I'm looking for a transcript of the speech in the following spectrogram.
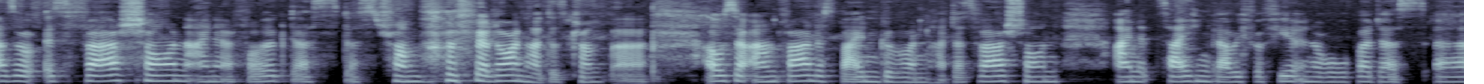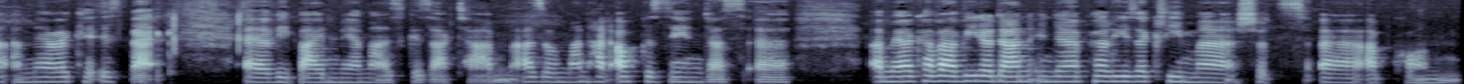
also es war schon ein Erfolg, dass, dass Trump verloren hat, dass Trump äh, außer Amt war und dass Biden gewonnen hat. Das war schon ein Zeichen, glaube ich, für viele in Europa, dass äh, America is back, äh, wie Biden mehrmals gesagt haben. Also man hat auch gesehen, dass äh, Amerika war wieder dann in der Pariser Klimaschutzabkommen.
